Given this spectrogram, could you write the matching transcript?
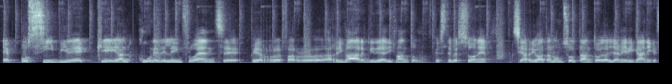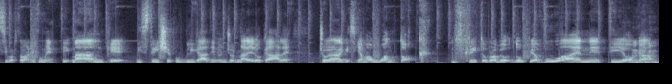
è possibile che alcune delle influenze per far arrivare l'idea di Phantom a queste persone sia arrivata non soltanto dagli americani che si portavano i fumetti, ma anche di strisce pubblicate in un giornale locale, un giornale che si chiama One Talk, scritto proprio W-A-N-T-O-K, Mhm.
